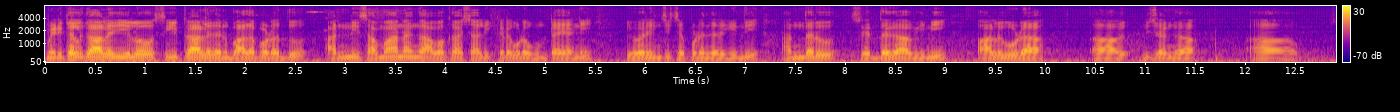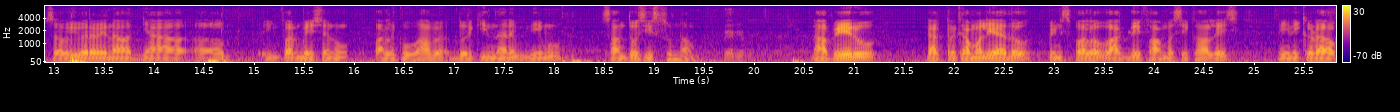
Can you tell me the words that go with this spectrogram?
మెడికల్ కాలేజీలో సీట్ రాలేదని బాధపడద్దు. అన్ని సమానంగా అవకాశాలు ఇక్కడ కూడా ఉంటాయని వివరించి చెప్పడం జరిగింది. అందరూ శ్రద్ధగా విని వాళ్ళు కూడా నిజంగా సవివరమైన జ్ఞా ఇన్ఫర్మేషను ఇన్ఫర్మేషన్ వాళ్ళకు అవ- దొరికిందని మేము సంతోషిస్తున్నాం. నా పేరు doctor Kamal Yadav principal of Vagdev pharmacy college. నేను ఇక్కడ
